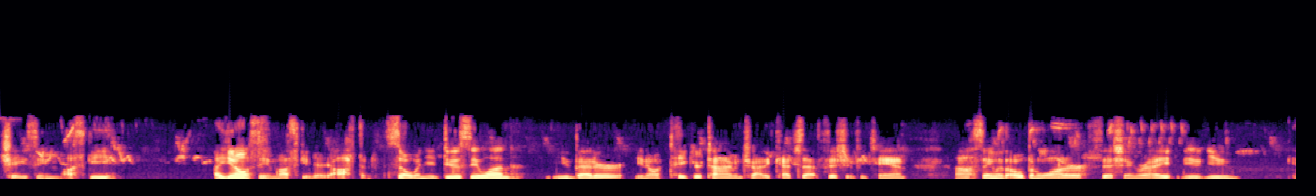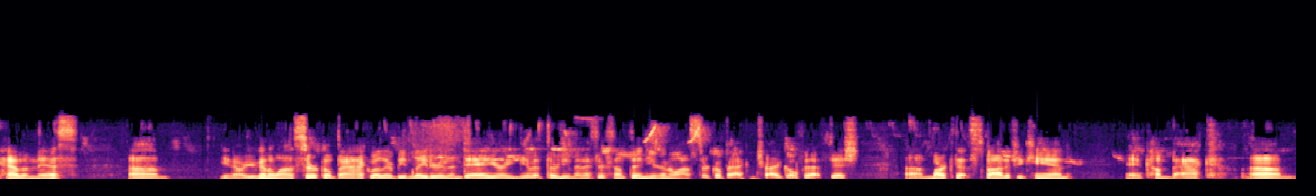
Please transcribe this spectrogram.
chasing muskie, uh, you don't see muskie very often. So when you do see one, you better, you know, take your time and try to catch that fish if you can. Uh, same with open water fishing, right? You you have a miss, um, you know, you're going to want to circle back, whether it be later in the day or you give it 30 minutes or something. You're going to want to circle back and try to go for that fish. Uh, mark that spot if you can, and come back. Um,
